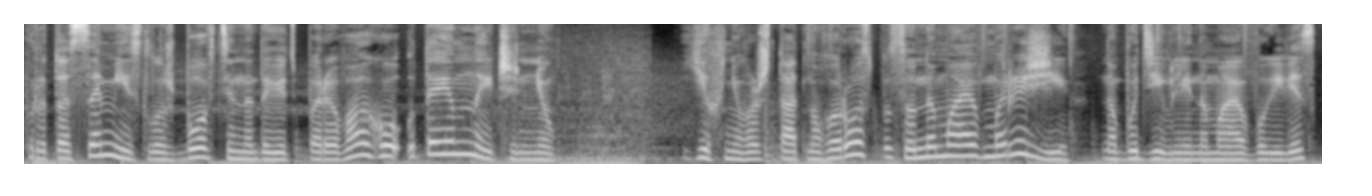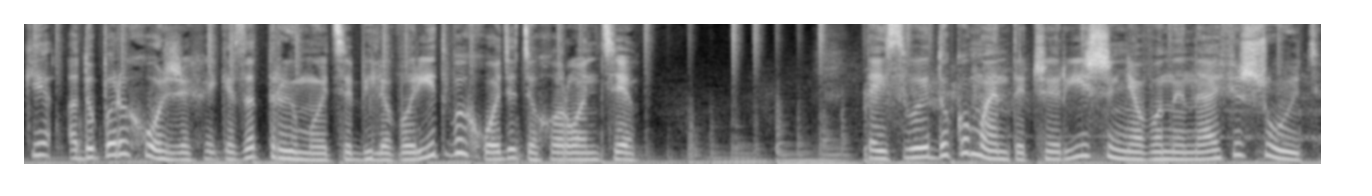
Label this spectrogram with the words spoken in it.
Проте самі службовці надають перевагу утаємниченню. Їхнього штатного розпису немає в мережі, на будівлі немає вивіски, а до перехожих, які затримуються біля воріт, виходять охоронці. Та й свої документи чи рішення вони не афішують.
